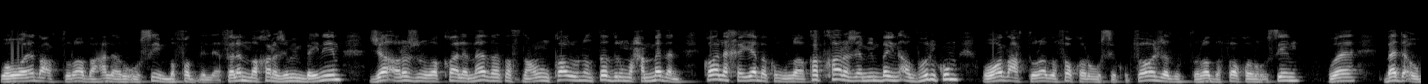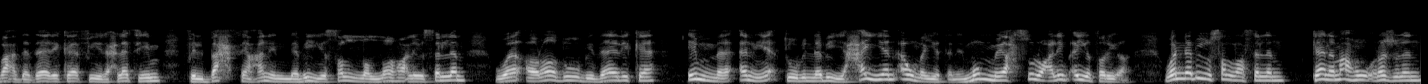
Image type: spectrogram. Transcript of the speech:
وهو يضع التراب على رؤوسهم بفضل الله. فلما خرج من بينهم جاء رجل وقال ماذا تصنعون؟ قالوا ننتظر محمدا. قال خيبكم الله. قد خرج من بين أظهركم ووضع التراب فوق رؤوسكم. فوجدوا التراب فوق رؤوسهم وبدأوا بعد ذلك في رحلتهم في البحث عن النبي صلى الله عليه وسلم وأرادوا بذلك إما أن يأتوا بالنبي حيا أو ميتا. المهم يحصلوا عليه بأي طريقة. والنبي صلى الله عليه وسلم كان معه رجلا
